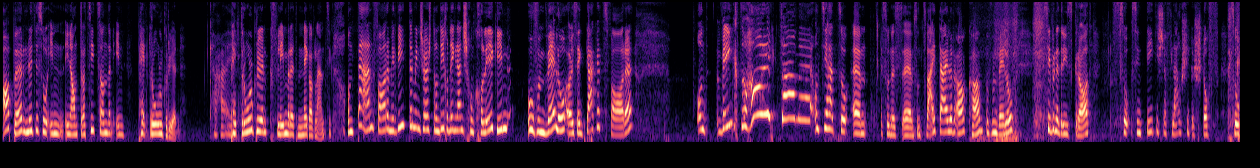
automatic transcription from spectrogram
Aber nicht so in, in Anthrazit, sondern in Petrolgrün. Geil. Petrolgrün geflimmert, mega glänzig. Und dann fahren wir weiter, meine Schwester und ich, und irgendwann kommt die Kollegin auf dem Velo uns entgegenzufahren und winkt so, hi zusammen! Und sie hat so, ähm, so, einen, ähm, so einen Zweiteiler angehabt auf dem Velo, 37 Grad, so synthetischen, flauschigen Stoff, so,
